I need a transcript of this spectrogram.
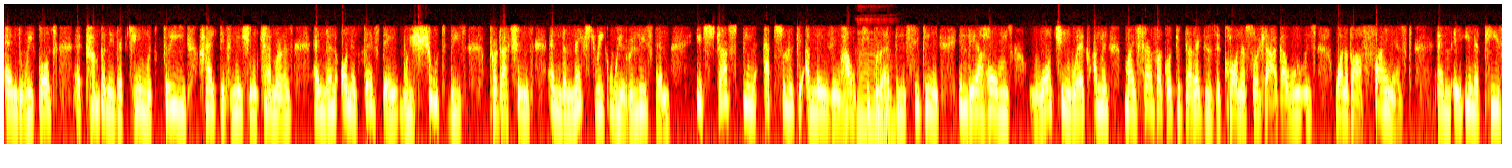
and we got a company that came with three high definition cameras and then on a Thursday we shoot these productions and the next week we release them it's just been absolutely amazing how mm. people have been sitting in their homes watching work. I mean, myself, I got to direct the Zikhona Sodlaka, who is one of our finest, and in a piece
